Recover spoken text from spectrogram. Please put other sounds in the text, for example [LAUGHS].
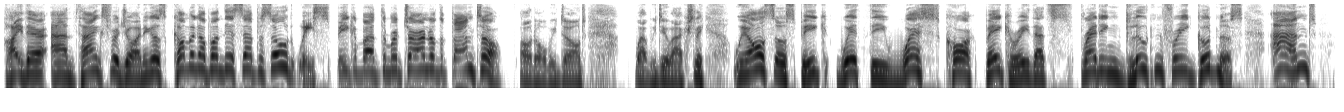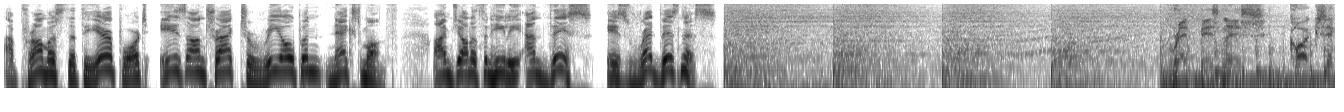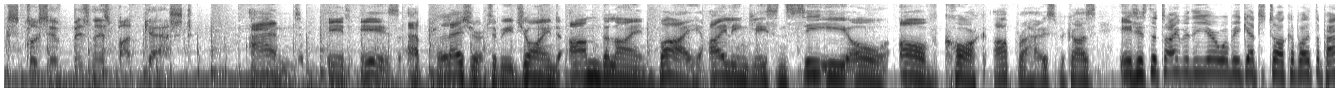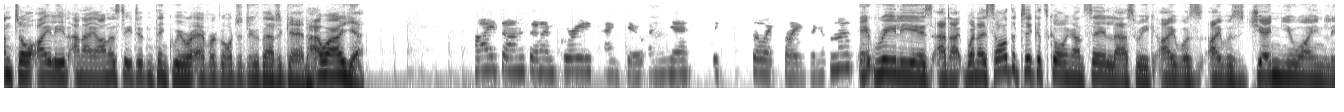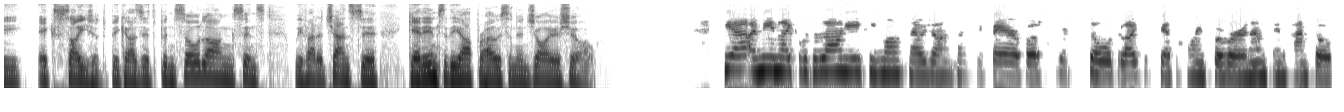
Hi there, and thanks for joining us. Coming up on this episode, we speak about the return of the panto. Oh, no, we don't. Well, we do actually. We also speak with the West Cork bakery that's spreading gluten free goodness and a promise that the airport is on track to reopen next month. I'm Jonathan Healy, and this is Red Business. Red Business, Cork's exclusive business podcast. And it is a pleasure to be joined on the line by Eibhlín Gleeson, CEO of Cork Opera House, because it is the time of the year where we get to talk about the panto, Eibhlín, and I honestly didn't think we were ever going to do that again. How are you? Hi, Jonathan. I'm great, thank you. And yes, it's so exciting, isn't it? It really is. And I, when I saw the tickets going on sale last week, I was I was genuinely excited because it's been so long since we've had a chance to get into the opera house and enjoy a show. Yeah, I mean, like it was a long 18 months now, Jonathan, to be fair, but we're so delighted to be at the point where we're announcing the panto.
